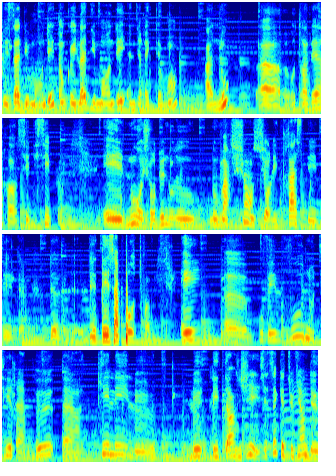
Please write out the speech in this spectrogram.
les a demandés, donc il a demandé indirectement à nous, au travers ses disciples. Et nous, aujourd'hui, nous, marchons sur les traces des, des- de- de- de- des apôtres. Et euh, pouvez-vous nous dire un peu euh, quel est le, le, les dangers? Je sais que tu viens de,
